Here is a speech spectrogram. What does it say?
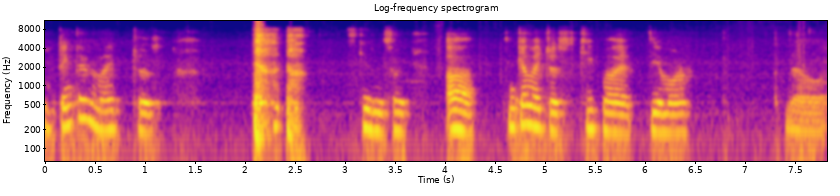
I think I might just excuse me, sorry. Uh I think I might just keep my DMR now.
